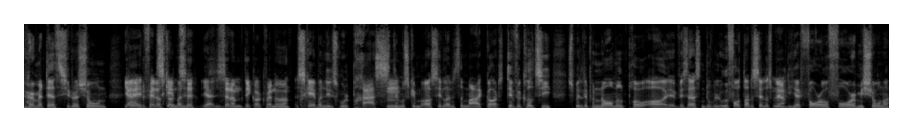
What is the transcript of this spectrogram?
permadeath-situation. Jeg øh, anbefaler at skaber, til, ja. selvom det godt kan være noget. skaber en lille smule pres. Mm. Det er måske også et eller andet sted meget godt. Difficulty, spil det på normal. Prøv, og øh, hvis det er sådan, du vil udfordre dig selv at spille ja. De her 404-missioner.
